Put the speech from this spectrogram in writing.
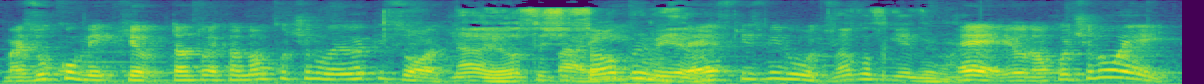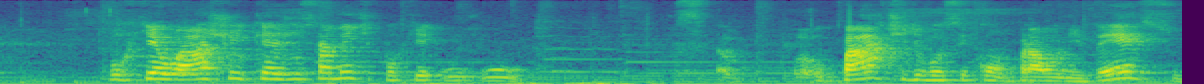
Mas o começo, que eu, tanto é que eu não continuei o episódio. Não, eu assisti Parei só o primeiro. 10, 15 minutos. Não consegui ver mais. É, eu não continuei. porque eu acho que é justamente porque o, o, o parte de você comprar o universo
